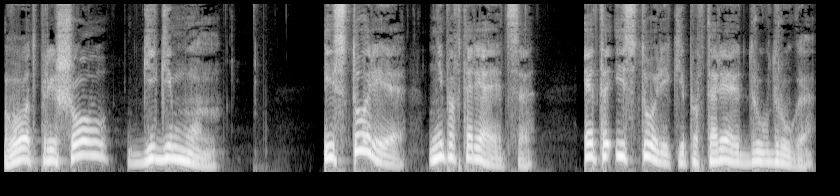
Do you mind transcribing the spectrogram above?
Вот пришел гегемон. История не повторяется. Это историки повторяют друг друга.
